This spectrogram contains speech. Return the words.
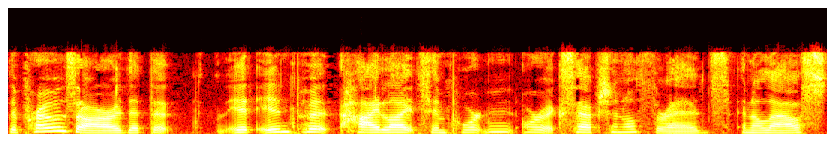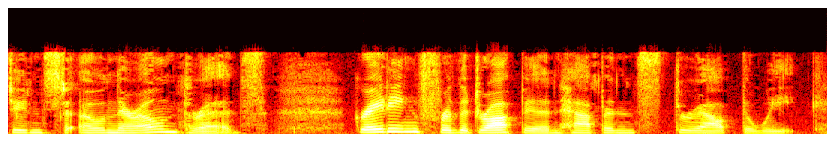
The pros are that the it input highlights important or exceptional threads and allows students to own their own threads. Grading for the drop-in happens throughout the week.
